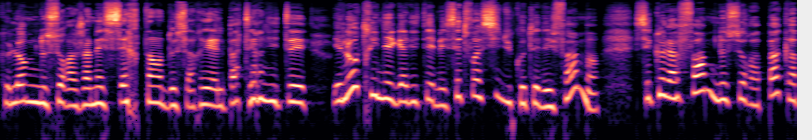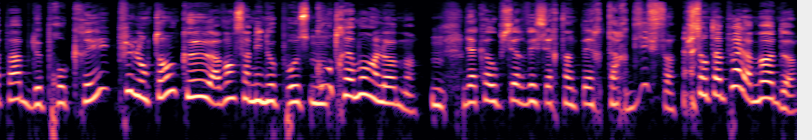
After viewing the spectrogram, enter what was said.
que l'homme ne sera jamais certain de sa réelle paternité et l'autre inégalité mais cette fois-ci du côté des femmes, c'est que la femme ne sera pas capable de procréer plus longtemps que avant sa ménopause Mm. contrairement à l'homme. Mm. Il n'y a qu'à observer certains pères tardifs qui sont un peu à la mode.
